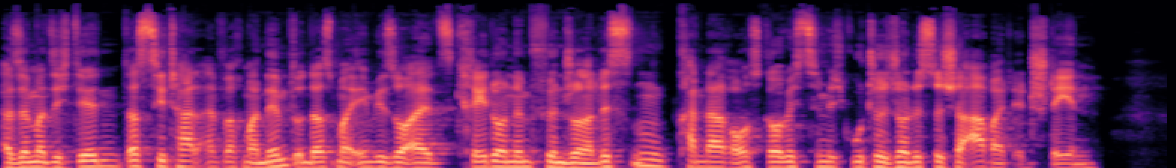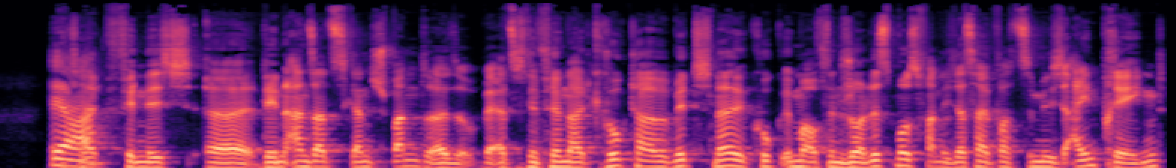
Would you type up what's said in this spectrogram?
Also wenn man sich den, das Zitat einfach mal nimmt und das mal irgendwie so als Credo nimmt für einen Journalisten, kann daraus, glaube ich, ziemlich gute journalistische Arbeit entstehen. Ja. Deshalb finde ich äh, den Ansatz ganz spannend. Also, als ich den Film halt geguckt habe mit, ne, guck immer auf den Journalismus, fand ich das einfach ziemlich einprägend.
